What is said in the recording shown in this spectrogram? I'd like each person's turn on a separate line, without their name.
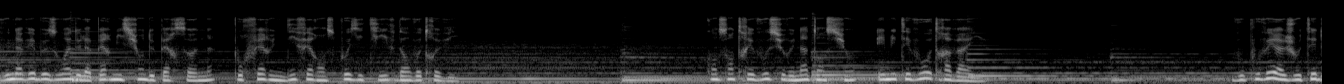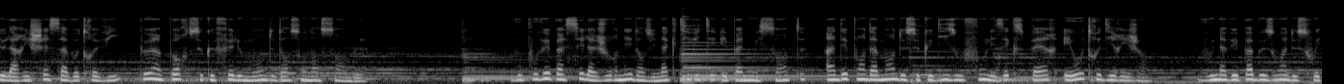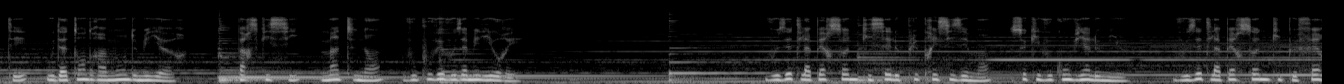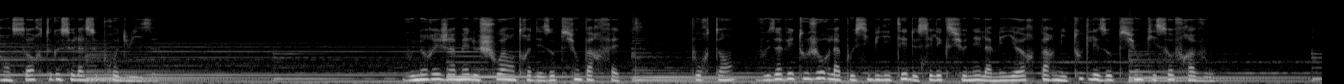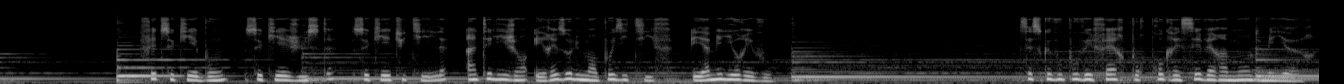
Vous n'avez besoin de la permission de personne pour faire une différence positive dans votre vie. Concentrez-vous sur une intention et mettez-vous au travail. Vous pouvez ajouter de la richesse à votre vie, peu importe ce que fait le monde dans son ensemble. Vous pouvez passer la journée dans une activité épanouissante, indépendamment de ce que disent ou font les experts et autres dirigeants. Vous n'avez pas besoin de souhaiter ou d'attendre un monde meilleur. Parce qu'ici, maintenant, vous pouvez vous améliorer. Vous êtes la personne qui sait le plus précisément ce qui vous convient le mieux. Vous êtes la personne qui peut faire en sorte que cela se produise. Vous n'aurez jamais le choix entre des options parfaites. Pourtant, vous avez toujours la possibilité de sélectionner la meilleure parmi toutes les options qui s'offrent à vous. Faites ce qui est bon, ce qui est juste, ce qui est utile, intelligent et résolument positif, et améliorez-vous. C'est ce que vous pouvez faire pour progresser vers un monde meilleur.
